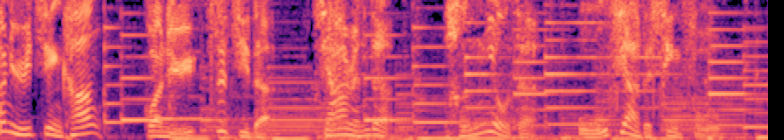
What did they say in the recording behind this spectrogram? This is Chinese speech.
关于健康，关于自己的、家人的、朋友的无价的幸福，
